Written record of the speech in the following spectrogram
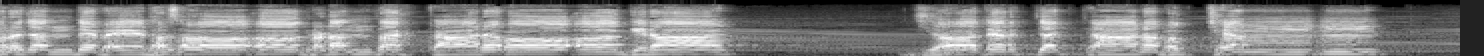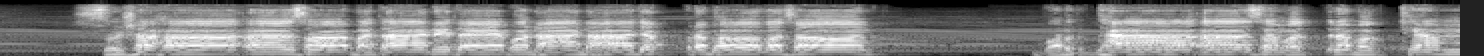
मृजन्ति वेधसो गृणन्तः कारवो गिरा ज्योतिर्जज्ञानमुख्यम्। सुषः स्वमतानि ते पुनानाज प्रभोवस वर्धा समुद्रमुख्यम्।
